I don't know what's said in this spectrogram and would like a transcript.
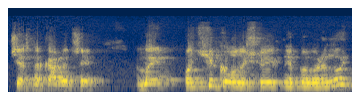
чесно кажучи, ми очікували, що їх не повернуть.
